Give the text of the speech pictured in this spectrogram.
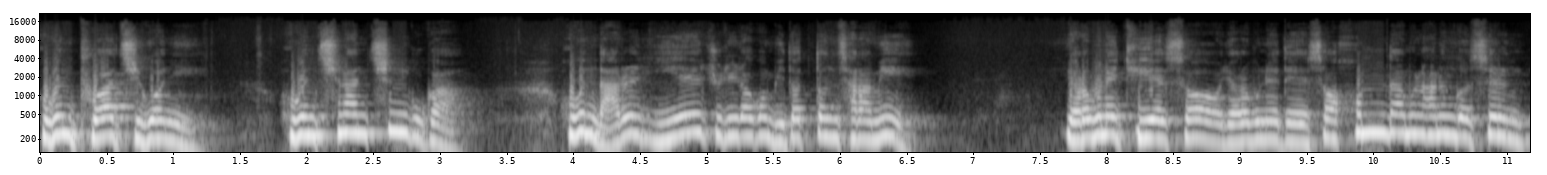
혹은 부하 직원이 혹은 친한 친구가 혹은 나를 이해해 주리라고 믿었던 사람이 여러분의 뒤에서 여러분에 대해서 험담을 하는 것을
